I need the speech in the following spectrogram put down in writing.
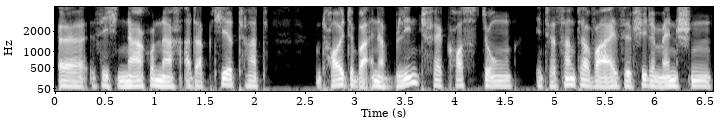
äh, sich nach und nach adaptiert hat. Und heute bei einer Blindverkostung interessanterweise viele Menschen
